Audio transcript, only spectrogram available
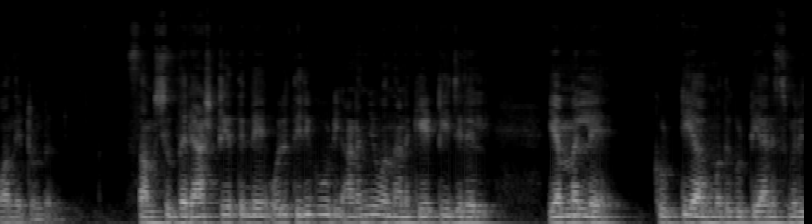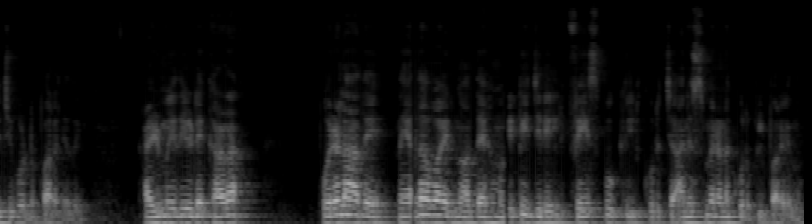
വന്നിട്ടുണ്ട്. സംശുദ്ധ രാഷ്ട്രീയത്തിന്റെ ഒരു തിരികൂടി അണഞ്ഞുവെന്നാണ് K T Jaleel M L A Kutty Ahammed Kutty അനുസ്മരിച്ചുകൊണ്ട് പറഞ്ഞത്. അഴിമതിയുടെ കട പുരളാതെ നേതാവായിരുന്നു അദ്ദേഹം കെ ടി ജലീൽ ഫേസ്ബുക്കിൽ കുറിച്ച് അനുസ്മരണക്കുറിപ്പിൽ പറയുന്നു.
